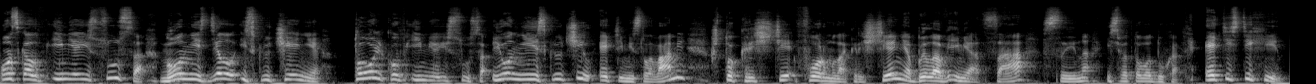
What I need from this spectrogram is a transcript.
он сказал в имя Иисуса, но он не сделал исключение только в имя Иисуса. И он не исключил этими словами, что крещи... формула крещения была в имя Отца, Сына и Святого Духа. Эти стихи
